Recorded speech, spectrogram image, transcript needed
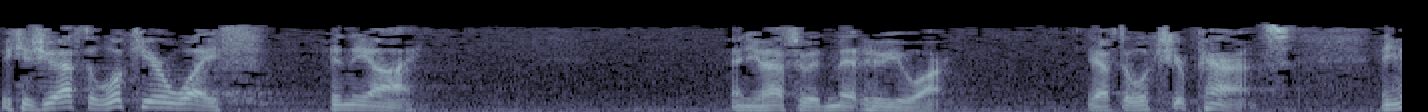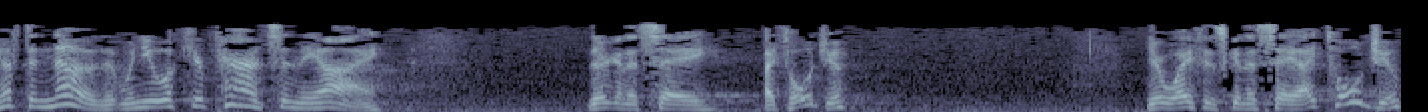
Because you have to look your wife in the eye and you have to admit who you are. You have to look your parents and you have to know that when you look your parents in the eye, they're going to say, I told you. Your wife is going to say, I told you.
